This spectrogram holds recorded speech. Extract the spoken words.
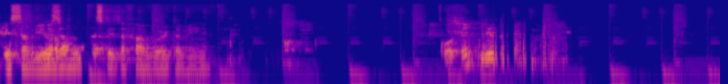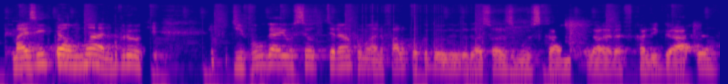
Ele sabia usar muitas coisas a favor também, né? Com certeza. Mas então, mano, Brook, divulga aí o seu trampo, mano. Fala um pouco do- das suas músicas aí, pra galera ficar ligada.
